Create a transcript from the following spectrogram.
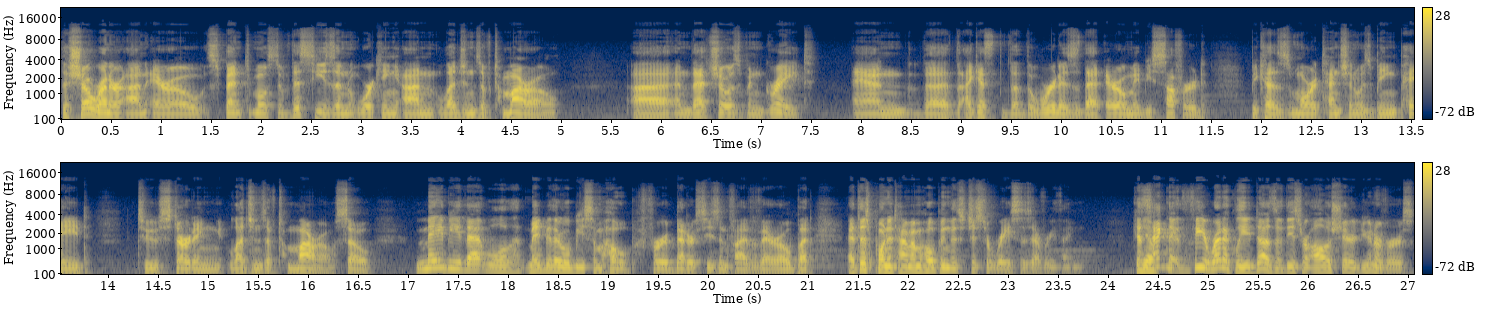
the showrunner on Arrow, spent most of this season working on Legends of Tomorrow, uh, and that show has been great. And the, I guess the the word is that Arrow maybe suffered because more attention was being paid to starting Legends of Tomorrow. So maybe that will maybe there will be some hope for a better season five of Arrow. But at this point in time, I'm hoping this just erases everything. Because Yep. technically, theoretically, it does. If these are all shared universe,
